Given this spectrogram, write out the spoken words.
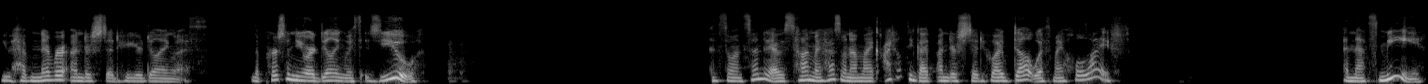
You have never understood who you're dealing with. The person you are dealing with is you. And so on Sunday, I was telling my husband, I'm like, I don't think I've understood who I've dealt with my whole life. And that's me.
